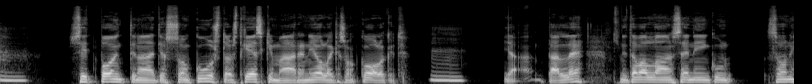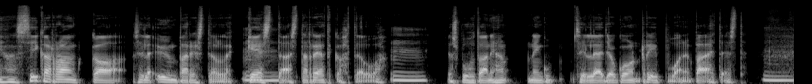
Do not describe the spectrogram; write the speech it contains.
Mm. Sitten pointtina, että jos se on 16 keskimäärin, niin jollakin se on 30 Mm. ja tälle, niin tavallaan se, niin kuin, se on ihan sikarankkaa sille ympäristölle Mm. kestää sitä retkahtelua, Mm. jos puhutaan ihan niin kuin silleen, että joku on riippuvainen päihteestä. Mm.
